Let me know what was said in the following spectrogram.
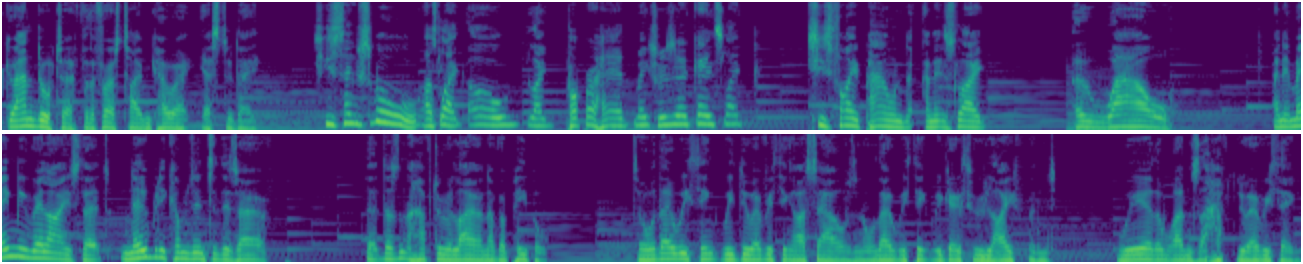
granddaughter for the first time co yesterday. She's so small. I was like, oh, like pop her head, make sure she's okay. It's like she's five pound, and it's like, oh wow. And it made me realize that nobody comes into this earth that doesn't have to rely on other people. So, although we think we do everything ourselves, and although we think we go through life and we're the ones that have to do everything,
